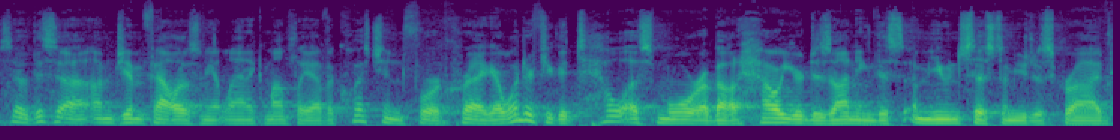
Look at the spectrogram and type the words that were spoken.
So this, uh, I'm Jim Fallows from the Atlantic Monthly. I have a question for Craig. I wonder if you could tell us more about how you're designing this immune system you described.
